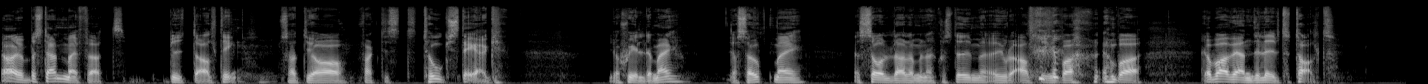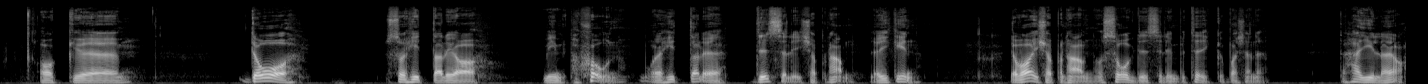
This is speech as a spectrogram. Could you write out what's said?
ja jag bestämde mig för att byta allting. Så att jag faktiskt tog steg. Jag skilde mig, jag sa upp mig, jag sålde alla mina kostymer, jag gjorde allting. Jag bara, jag bara, jag bara vände liv totalt. Och eh, då så hittade jag min passion och jag hittade diesel i Köpenhamn. Jag gick in. Jag var i Köpenhamn och såg diesel i en butik och bara kände, det här gillar jag.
